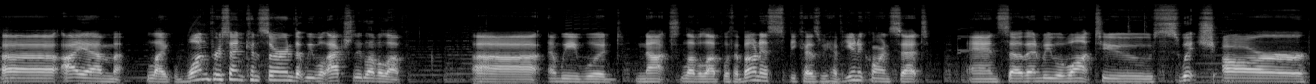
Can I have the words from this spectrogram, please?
Uh, I am like 1% concerned that we will actually level up. Uh, and we would not level up with a bonus because we have unicorn set. And so then we will want to switch our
